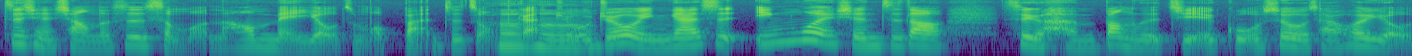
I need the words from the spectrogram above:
之前想的是什么，然后没有怎么办？这种感觉，嗯、我觉得我应该是因为先知道这个很棒的结果，所以我才会有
